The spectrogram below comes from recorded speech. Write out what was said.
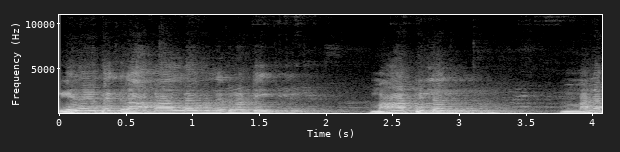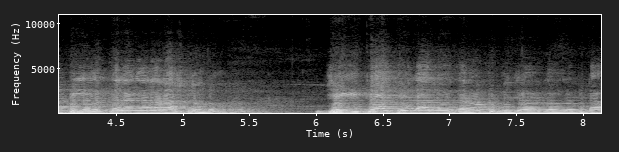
ఏదైతే గ్రామాల్లో ఉన్నటువంటి మా పిల్లలు మన పిల్లలు తెలంగాణ రాష్ట్రంలో జగిత్యాల జిల్లాలో ధర్మపురి నియోజకవర్గంలో కూడా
